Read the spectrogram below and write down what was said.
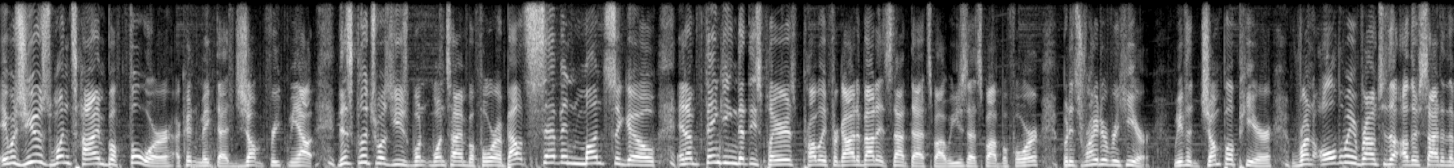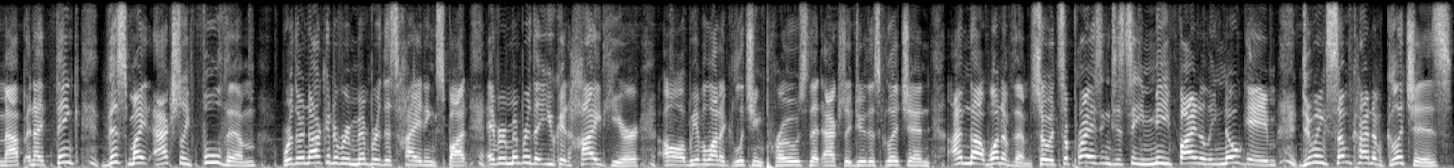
It was used one time before. I couldn't make that jump. Freak me out. This glitch was used one, one time before, about seven months ago. And I'm thinking that these players probably forgot about it. It's not that spot. We used that spot before. But it's right over here. We have to jump up here, run all the way around to the other side of the map. And I think this might actually fool them where they're not going to remember this hiding spot. And remember that you could hide here. Uh, we have a lot of glitching pros that actually do this glitch, and I'm not one of them. So it's surprising to see me finally, no game, doing some kind of glitches.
